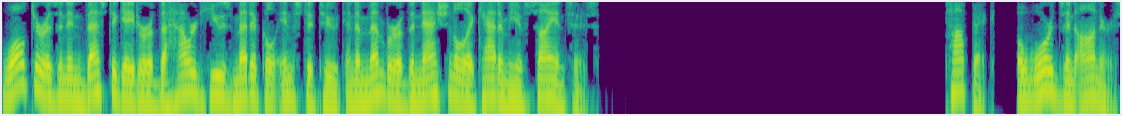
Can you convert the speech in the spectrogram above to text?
Walter is an investigator of the Howard Hughes Medical Institute and a member of the National Academy of Sciences. Awards and honors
